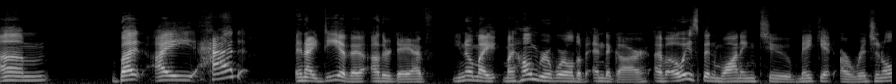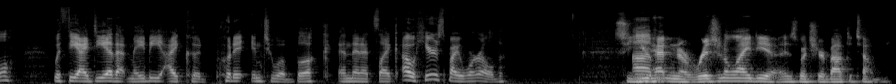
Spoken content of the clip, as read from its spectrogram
um, but I had an idea the other day. I've you know my my homebrew world of Endegar. I've always been wanting to make it original with the idea that maybe I could put it into a book, and then it's like, oh, here's my world. So you Um, had an original idea, is what you're about to tell me.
